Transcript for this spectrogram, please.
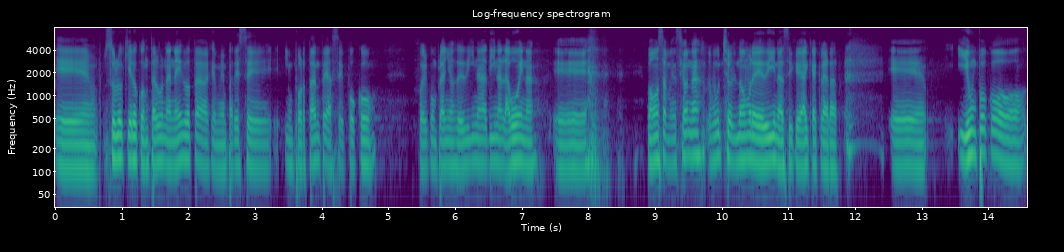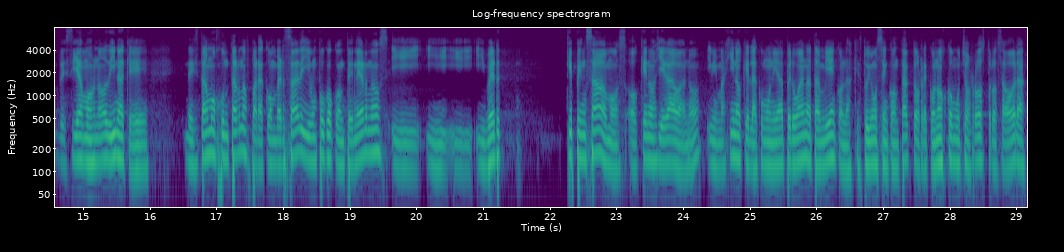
Eh, solo quiero contar una anécdota que me parece importante. Hace poco fue el cumpleaños de Dina, Dina la Buena. vamos a mencionar mucho el nombre de Dina, así que hay que aclarar. Eh, y un poco decíamos, ¿no, Dina, que necesitamos juntarnos para conversar y un poco contenernos y, ver qué pensábamos o qué nos llegaba, ¿no? Y me imagino que la comunidad peruana también, con las que estuvimos en contacto, reconozco muchos rostros ahora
